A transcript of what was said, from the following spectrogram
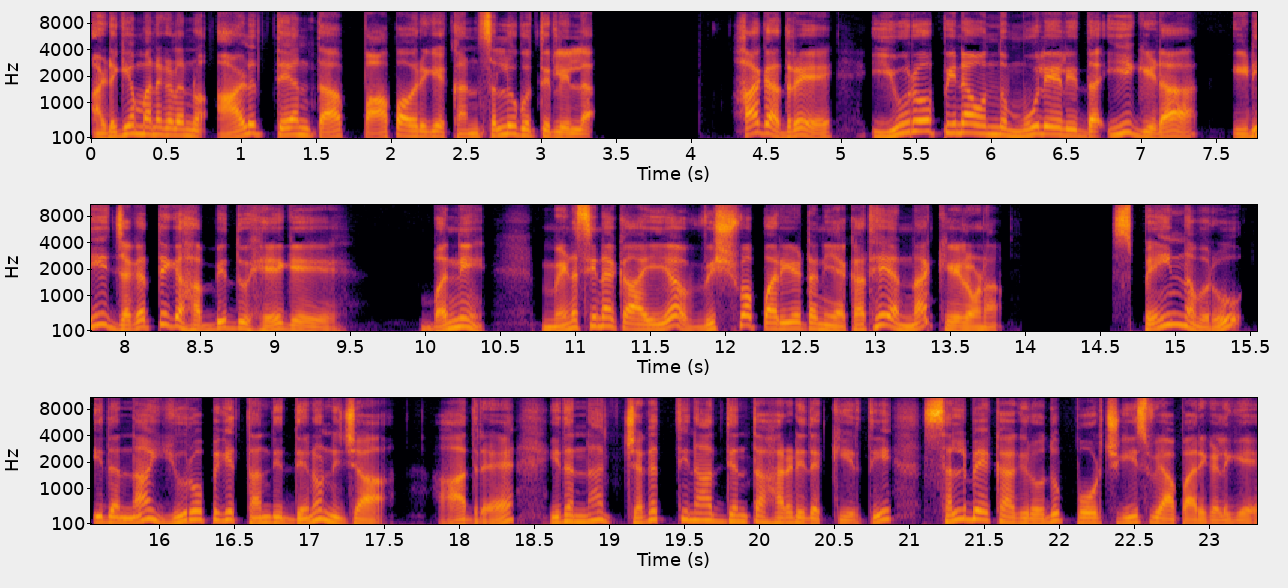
ಅಡುಗೆ ಮನೆಗಳನ್ನು ಆಳುತ್ತೆ ಅಂತ ಪಾಪ ಅವರಿಗೆ ಕನಸಲ್ಲೂ ಗೊತ್ತಿರಲಿಲ್ಲ. ಹಾಗಾದ್ರೆ ಯುರೋಪಿನ ಒಂದು ಮೂಲೆಯಲ್ಲಿದ್ದ ಈ ಗಿಡ ಇಡೀ ಜಗತ್ತಿಗೆ ಹಬ್ಬಿದ್ದು ಹೇಗೆ? ಬನ್ನಿ, ಮೆಣಸಿನಕಾಯಿಯ ವಿಶ್ವ ಪರ್ಯಟನೆಯ ಕಥೆಯನ್ನ ಕೇಳೋಣ. ಸ್ಪೇನ್ನವರು ಇದನ್ನ ಯುರೋಪಿಗೆ ತಂದಿದ್ದೇನೋ ನಿಜ. ಆದ್ರೆ ಇದನ್ನ ಜಗತ್ತಿನಾದ್ಯಂತ ಹರಡಿದ ಕೀರ್ತಿ ಸಲ್ಬೇಕಾಗಿರೋದು ಪೋರ್ಚುಗೀಸ್ ವ್ಯಾಪಾರಿಗಳಿಗೆ.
